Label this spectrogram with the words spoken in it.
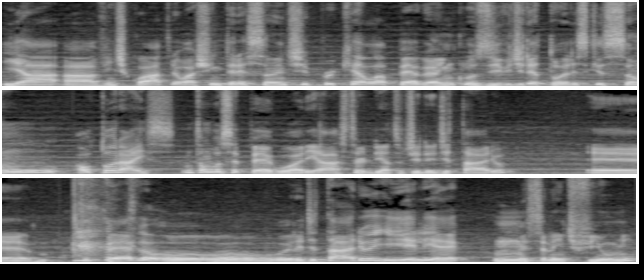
E a, a 24 eu acho interessante porque ela pega, inclusive, diretores que são autorais. Então você pega o Ari Aster dentro de Hereditário, é, você pega o, o Hereditário e ele é um excelente filme.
